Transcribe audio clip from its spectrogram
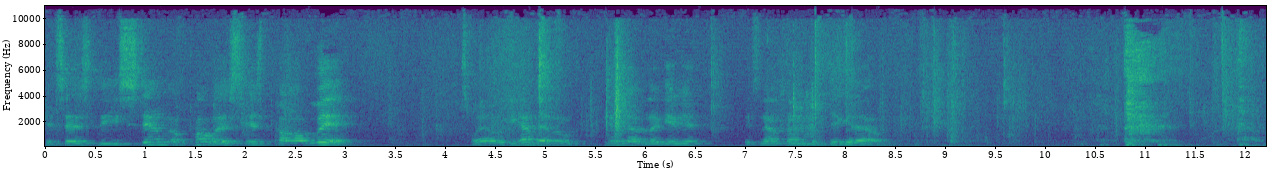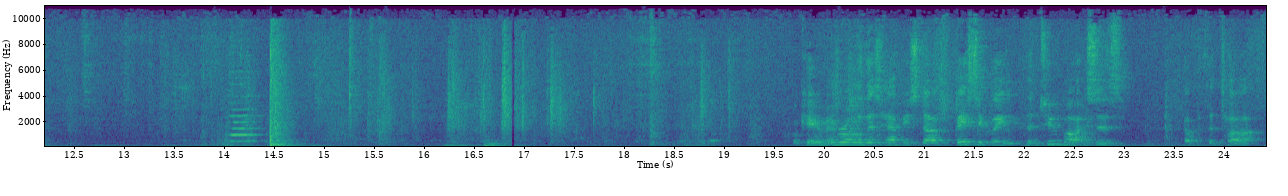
it says the stem of polis is poly. Well, if you have that little handout that I gave you, it's now time to dig it out. Okay, remember all of this happy stuff? Basically, the two boxes up at the top,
